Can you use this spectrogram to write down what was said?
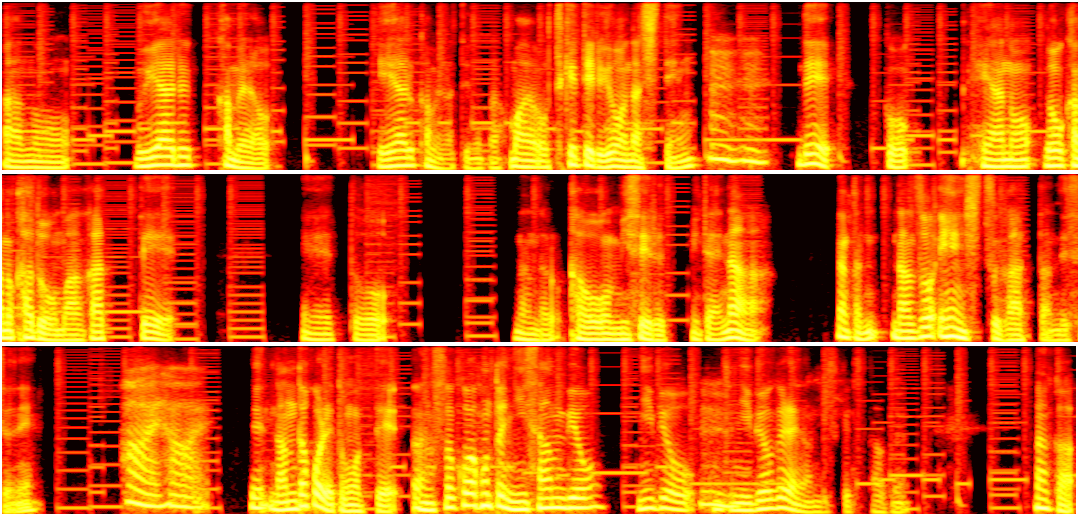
あの VR カメラを AR カメラっていうのかな、まあ、をつけてるような視点うんうん。でこう部屋の廊下の角を曲がってえっ、となんだろう顔を見せるみたいななんか謎演出があったんですよね。はいはい。でなんだこれと思ってうんそこは本当に23秒2秒、うん。本当2秒ぐらいなんですけど多分。なんか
